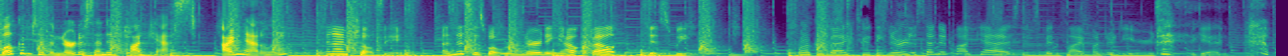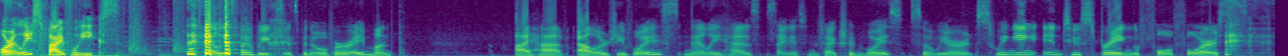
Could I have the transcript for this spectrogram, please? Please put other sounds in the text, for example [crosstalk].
Welcome to the Nerd Ascended podcast. I'm Natalie. And I'm Chelsea. And this is what we're nerding out about this week. Welcome back to the Nerd Ascended podcast. It's been 500 years [laughs] again. or at least five weeks. at least five [laughs] weeks. It's been over a month. I have allergy voice. Natalie has sinus infection voice. So we are swinging into spring full force.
